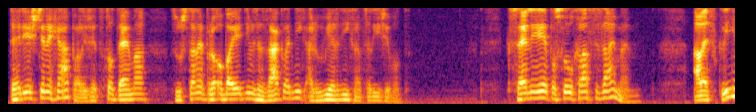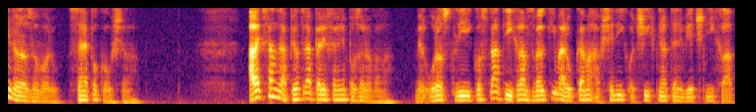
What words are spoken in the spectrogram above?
Tehdy ještě nechápali, že toto téma zůstane pro oba jedním ze základních a důvěrných na celý život. Ksenie poslouchala se zájmem, ale v klíni do rozhovoru se nepokoušela. Alexandra Piotra periferně pozorovala. Byl urostlý, kostnatý chlap s velkýma rukama a v šedých očích měl ten věčný chlad,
